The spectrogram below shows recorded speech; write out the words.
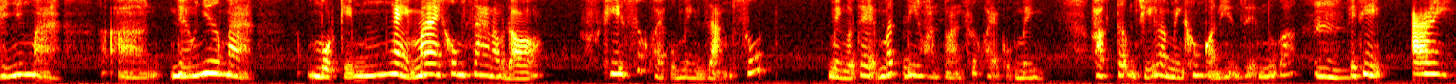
thế nhưng mà à, nếu như mà một cái ngày mai không xa nào đó khi sức khỏe của mình giảm sút mình có thể mất đi hoàn toàn sức khỏe của mình hoặc thậm chí là mình không còn hiện diện nữa Ừ. thế thì ai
